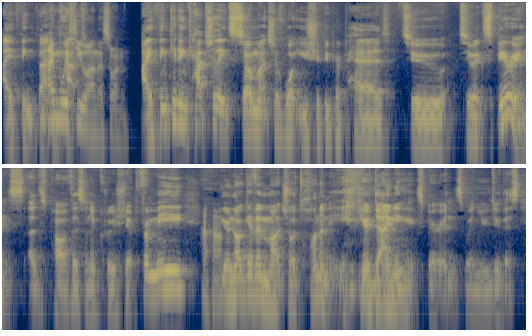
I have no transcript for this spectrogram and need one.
I think that I'm with you on this one. I think it encapsulates so much of what you should be prepared to to experience as part of this on a cruise ship. For me, uh-huh. you're not given much autonomy in your dining experience when you do this.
